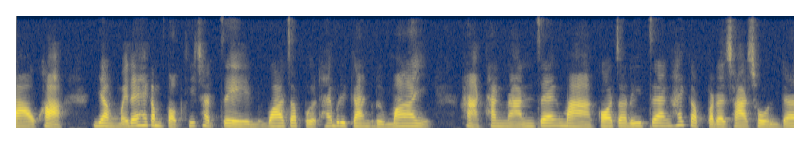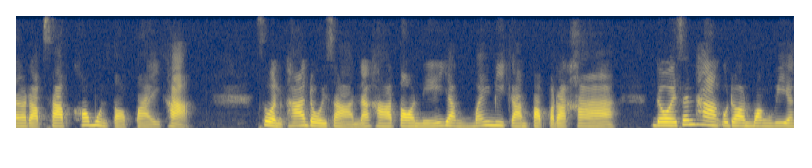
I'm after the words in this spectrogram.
ลาวค่ะ ยังไม่ได้ให้คำตอบที่ชัดเจนว่าจะเปิดให้บริการหรือไม่ หากทางนั้นแจ้งมาก็จะรีบแจ้งให้กับประชาชนได้รับทราบข้อมูลต่อไปค่ะ ส่วนค่าโดยสารนะคะ ตอนนี้ยังไม่มีการปรับราคา โดยเส้นทางอุดรวังเวียง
